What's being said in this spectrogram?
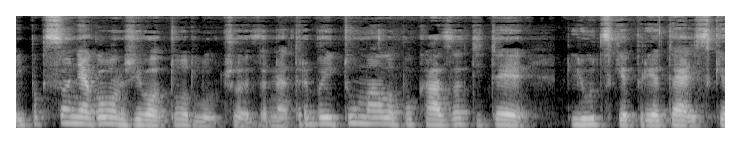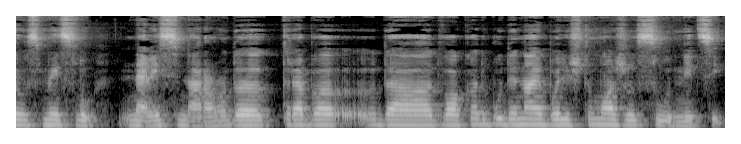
ipak se o njegovom životu odlučuje, zar ne treba i tu malo pokazati te ljudske, prijateljske, u smislu, ne mislim naravno da treba da advokat bude najbolji što može u sudnici,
